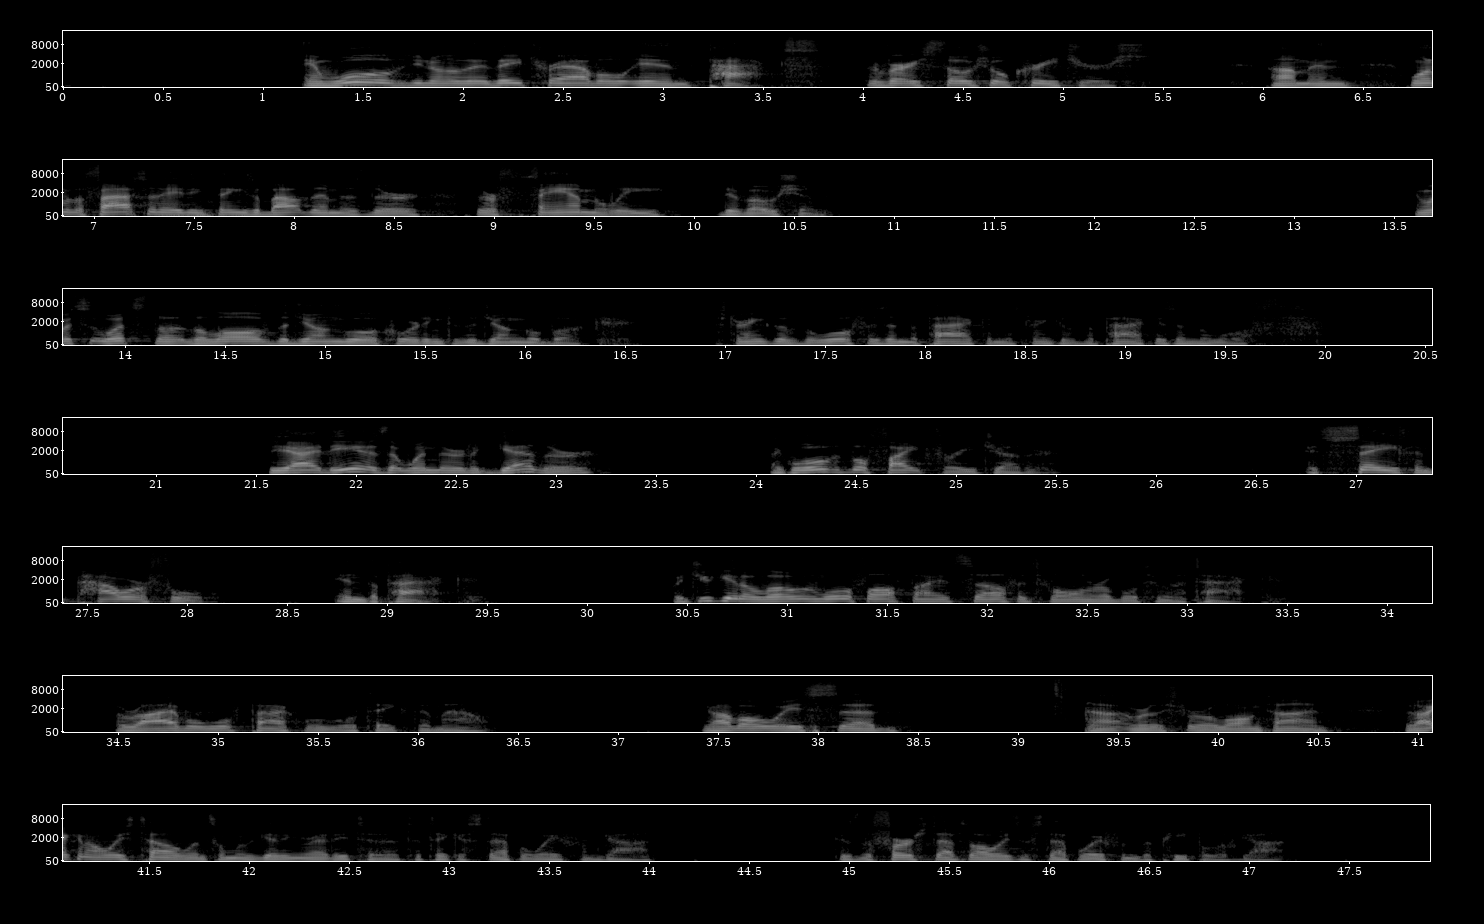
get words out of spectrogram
And wolves, you know, they, they travel in packs. They're very social creatures. Um, and one of the fascinating things about them is their, their family devotion. And what's, what's the, the law of the jungle according to the jungle book? The strength of the wolf is in the pack, and the strength of the pack is in the wolf. The idea is that when they're together, like wolves, they'll fight for each other. It's safe and powerful in the pack. But you get a lone wolf off by itself, it's vulnerable to an attack. A rival wolf pack will, will take them out. You know, I've always said, uh, really for a long time, that I can always tell when someone's getting ready to, to take a step away from God. Because the first step's always a step away from the people of God.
